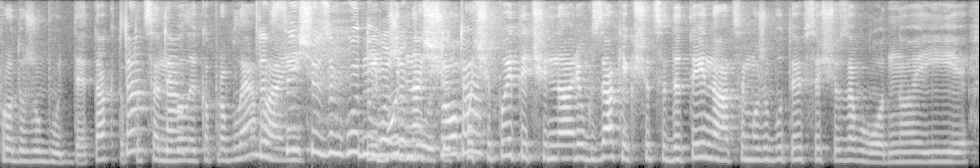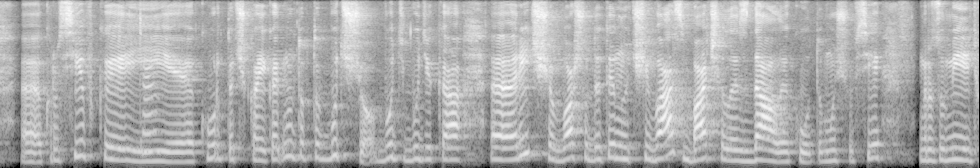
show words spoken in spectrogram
продажу будь-де. Так, тобто Так, це так. невелика проблема. Все, що завгодно і може будь на бути, що так. почепити чи на рюкзак, якщо це дитина, це може бути все, що завгодно. І е, кросівки, і курточка, яка ну тобто будь-що, будь будь-яка е, річ, щоб вашу дитину чи вас бачили здалеку, тому що всі розуміють.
